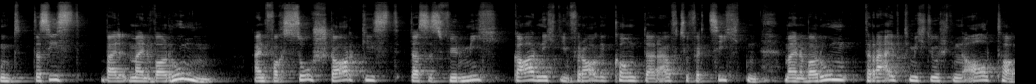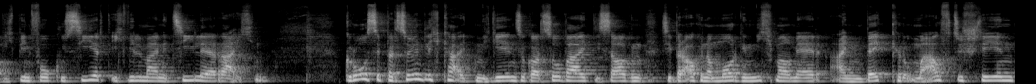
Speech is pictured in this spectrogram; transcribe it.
Und das ist, weil mein Warum einfach so stark ist, dass es für mich gar nicht in Frage kommt, darauf zu verzichten. Mein Warum treibt mich durch den Alltag. Ich bin fokussiert, ich will meine Ziele erreichen. Große Persönlichkeiten, die gehen sogar so weit, die sagen, sie brauchen am Morgen nicht mal mehr einen Wecker, um aufzustehen,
